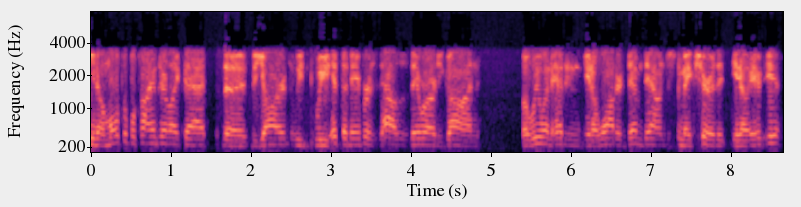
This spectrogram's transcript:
you know, multiple times there like that. The the yards we we hit the neighbors' houses. They were already gone, but we went ahead and you know watered them down just to make sure that you know if, if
